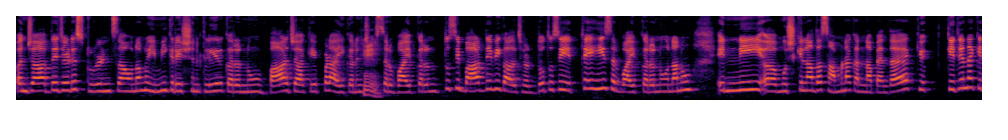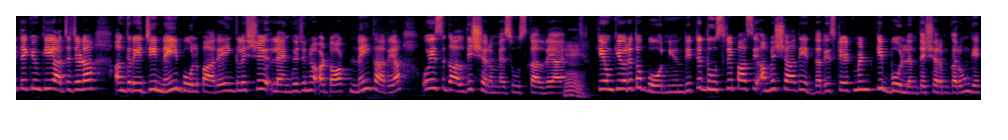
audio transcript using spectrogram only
ਪੰਜਾਬ ਦੇ ਜਿਹੜੇ ਸਟੂਡੈਂਟਸ ਆ ਉਹਨਾਂ ਨੂੰ ਇਮੀਗ੍ਰੇਸ਼ਨ ਕਲੀਅਰ ਕਰਨ ਨੂੰ ਬਾਹਰ ਜਾ ਕੇ ਪੜ੍ਹਾਈ ਕਰਨ ਚ ਸਰਵਾਈਵ ਕਰਨ ਨੂੰ ਤੁਸੀਂ ਬਾਹਰ ਦੀ ਵੀ ਗੱਲ ਛੱਡ ਦਿਓ ਤੁਸੀਂ ਇੱਥੇ ਹੀ ਸਰਵਾਈਵ ਕਰਨ ਨੂੰ ਉਹਨਾਂ ਨੂੰ ਇੰਨੀ ਮੁਸ਼ਕਿਲਾਂ ਦਾ ਸਾਹਮਣਾ ਕਰਨਾ ਪੈਂਦਾ ਹੈ ਕਿ ਕਿਤੇ ਨਾ ਕਿਤੇ ਕਿਉਂਕਿ ਅੱਜ ਜਿਹੜਾ ਅੰਗਰੇਜ਼ੀ ਨਹੀਂ ਬੋਲ ਪਾ ਰਿਹਾ ਇੰਗਲਿਸ਼ ਲੈਂਗੁਏਜ ਨੂੰ ਅਡਾਪਟ ਨਹੀਂ ਕਰ ਰਿਹਾ ਉਹ ਇਸ ਗੱਲ ਦੀ ਸ਼ਰਮ ਮਹਿਸੂਸ ਕਰ ਰਿਹਾ ਹੈ। ਹੂੰ। ਕਿਉਂਕਿ ਉਹਦੇ ਤੋਂ ਬੋਲ ਨਹੀਂ ਹੁੰਦੀ ਤੇ ਦੂਸਰੇ ਪਾਸੇ ਅਮਿਤ ਸ਼ਾਹ ਦੀ ਇਦਾਂ ਦੀ ਸਟੇਟਮੈਂਟ ਕਿ ਬੋਲਣ ਤੇ ਸ਼ਰਮ ਕਰੂੰਗੇ।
